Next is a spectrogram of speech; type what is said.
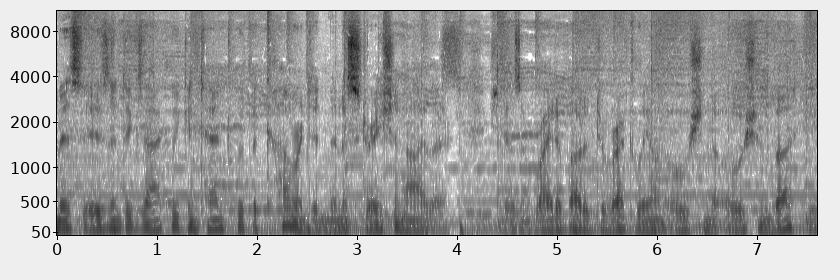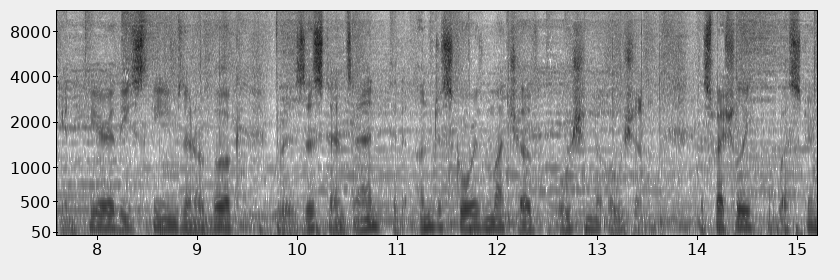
Amos isn't exactly content with the current administration either. She doesn't write about it directly on Ocean to Ocean, but you can hear these themes in her book, Resistance, and it underscores much of Ocean to Ocean, especially Western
